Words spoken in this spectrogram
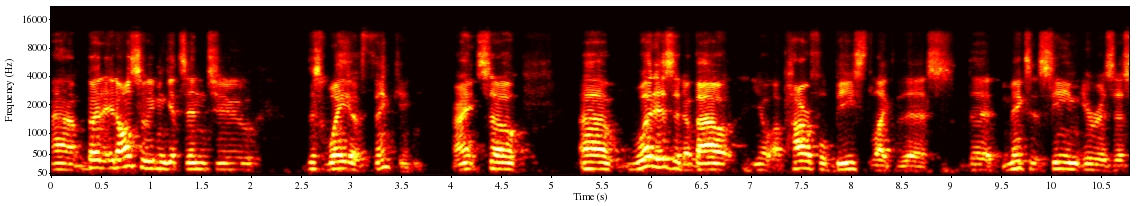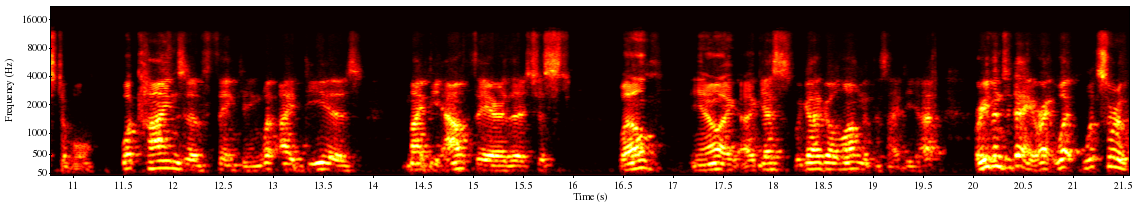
Uh, but it also even gets into this way of thinking, right? So uh, what is it about you know a powerful beast like this that makes it seem irresistible? What kinds of thinking, what ideas might be out there that's just, well, you know, I, I guess we got to go along with this idea or even today, right? What what sort of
